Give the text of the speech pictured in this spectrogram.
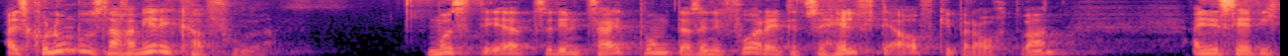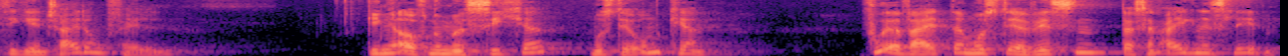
Als Kolumbus nach Amerika fuhr, musste er zu dem Zeitpunkt, da seine Vorräte zur Hälfte aufgebraucht waren, eine sehr wichtige Entscheidung fällen. Ging er auf Nummer sicher, musste er umkehren. Fuhr er weiter, musste er wissen, dass sein eigenes Leben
